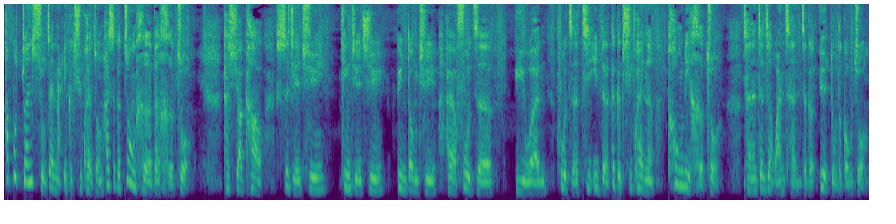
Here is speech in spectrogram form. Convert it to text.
它不专属在哪一个区块中，它是个综合的合作，它需要靠视觉区、听觉区。运动区还有负责语文、负责记忆的各个区块呢，通力合作，才能真正完成这个阅读的工作。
